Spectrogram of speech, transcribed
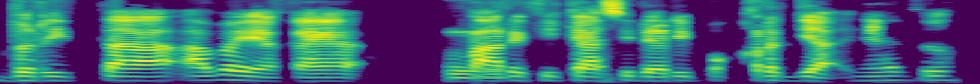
berita apa ya kayak Hmm. klarifikasi dari pekerjanya tuh.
